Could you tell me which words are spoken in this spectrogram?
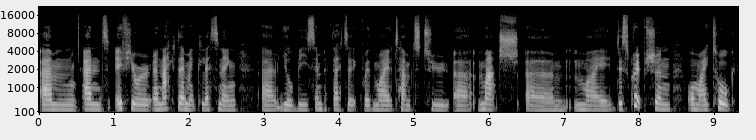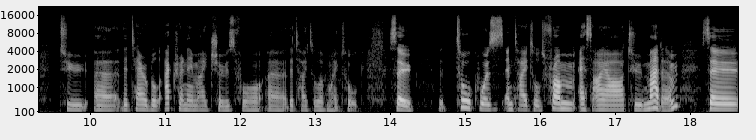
Um, and if you're an academic listening, uh, you'll be sympathetic with my attempt to uh, match um, my description or my talk to uh, the terrible acronym I chose for uh, the title of my talk. So, the talk was entitled From SIR to MADAM. So,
